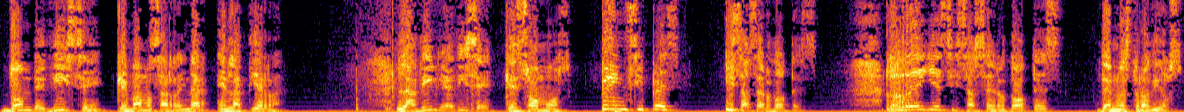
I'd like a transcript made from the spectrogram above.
¿dónde dice que vamos a reinar en la tierra? La Biblia dice que somos príncipes y sacerdotes, reyes y sacerdotes de nuestro Dios.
